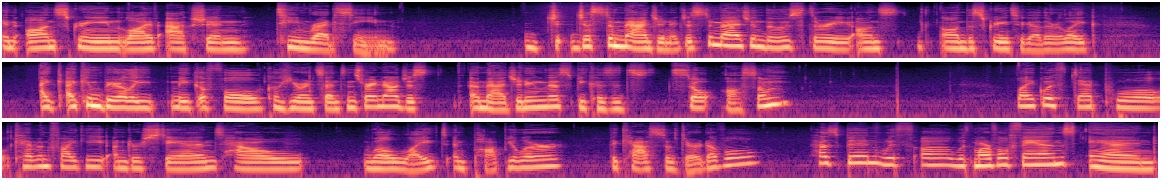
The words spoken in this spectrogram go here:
an on screen live action Team Red scene. J- just imagine it. Just imagine those three on on the screen together. Like, I, I can barely make a full coherent sentence right now just imagining this because it's so awesome. Like with Deadpool, Kevin Feige understands how well liked and popular the cast of Daredevil has been with uh, with Marvel fans and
